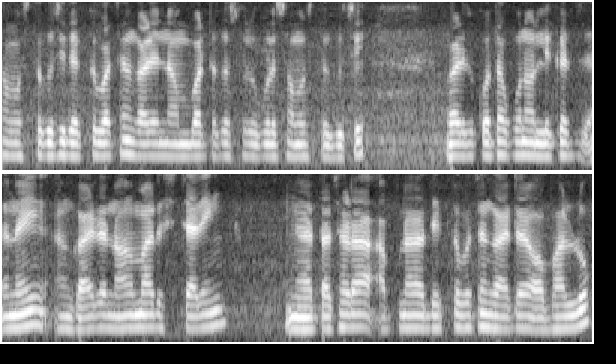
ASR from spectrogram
সমস্ত কিছু দেখতে পাচ্ছেন। গাড়ির নম্বর থেকে শুরু করে সমস্ত কিছু। গাড়ির কোথাও কোনো লিকেজ নেই। গাড়িটা নর্মাল স্টারিং তাছাড়া আপনারা দেখতে পাচ্ছেন গাড়িটার ওভারলুক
